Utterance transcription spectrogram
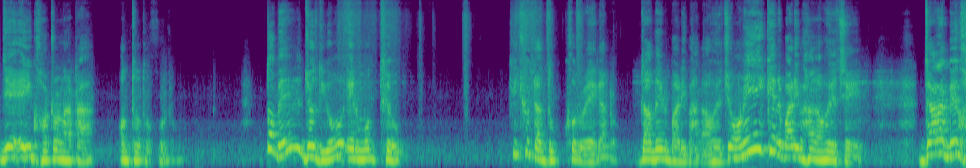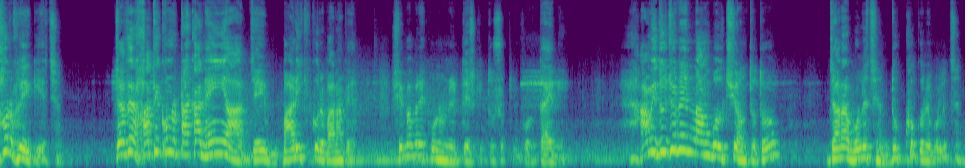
যে এই ঘটনাটা অন্তত হলো। তবে যদিও এর মধ্যেও কিছুটা দুঃখ রয়ে গেল। যাদের বাড়ি ভাঙা হয়েছে, অনেকের বাড়ি ভাঙা হয়েছে, যারা বেঘর হয়ে গিয়েছেন, যাদের হাতে কোনো টাকা নেই আর যে বাড়ি কি করে বানাবেন, সে ব্যাপারে কোনো নির্দেশ কিন্তু সুপ্রিম কোর্ট দেয়নি। আমি দুজনের নাম বলছি অন্তত, যারা বলেছেন, দুঃখ করে বলেছেন।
